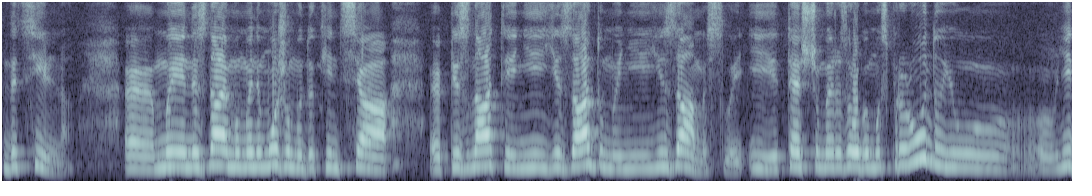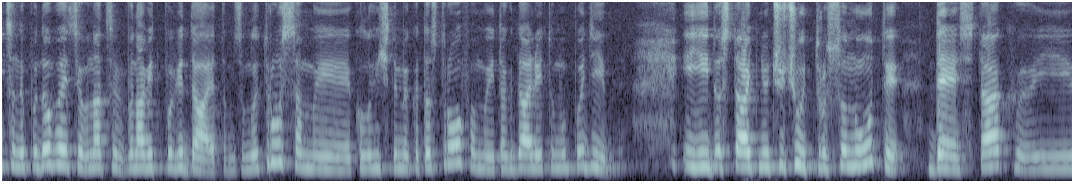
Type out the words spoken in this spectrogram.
доцільна. Е, Ми не знаємо, ми не можемо до кінця пізнати ні її задуми, ні її замисли. І те, що ми розробимо з природою, їй це не подобається, вона це вона відповідає там землетрусами, екологічними катастрофами і так далі, і тому подібне. І їй достатньо чуть-чуть трусонути десь, так, і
